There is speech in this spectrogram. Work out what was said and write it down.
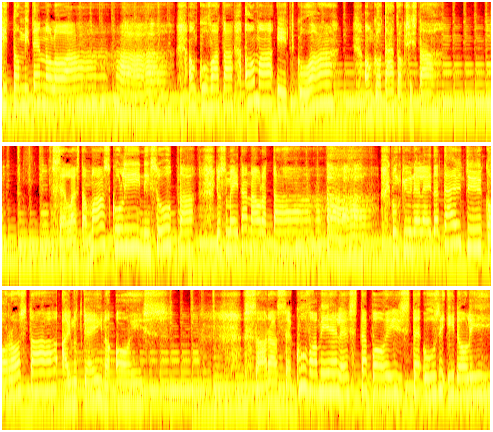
Hitto miten oloa. On kuvata omaa itkua. Onko tää toksista? Sellaista maskuliinisuutta, jos meitä naurattaa. Kun kyyneleitä täytyy korostaa, ainut keino ois. Saada se kuva mielestä pois, te uusi idoli.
